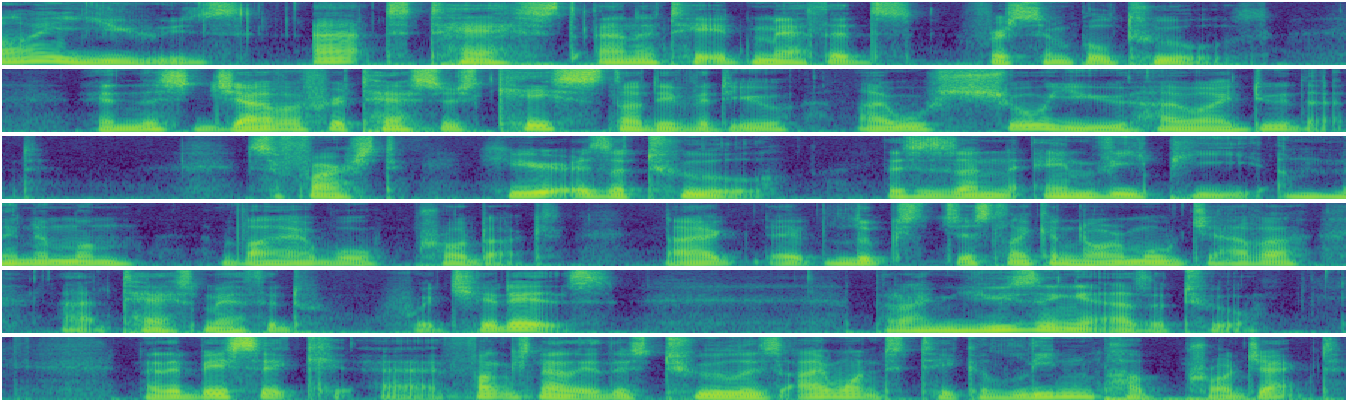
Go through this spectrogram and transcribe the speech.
I use at test annotated methods for simple tools. In this Java for Testers case study video, I will show you how I do that. So first, here is a tool. This is an MVP, a minimum viable product. Now, it looks just like a normal Java at test method, which it is, but I'm using it as a tool. Now, the basic uh, functionality of this tool is I want to take a leanpub project,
